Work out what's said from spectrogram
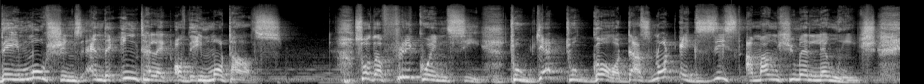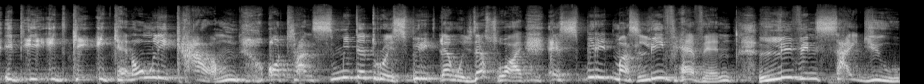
the emotions and the intellect of the immortals. So the frequency to get to God does not exist among human language. It, it, it, it can only come or transmitted through a spirit language. That's why a spirit must leave heaven, live inside you,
